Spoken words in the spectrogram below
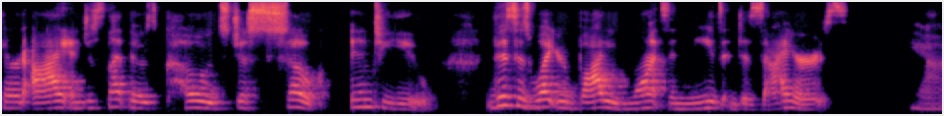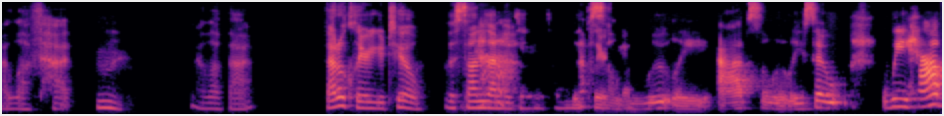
third eye and just let those codes just soak into you. This is what your body wants and needs and desires. Yeah, I love that. Mm, I love that. That'll clear you too. The sun's yeah, energy absolutely absolutely. So we have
